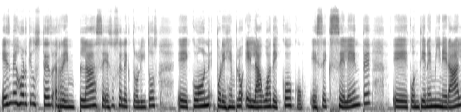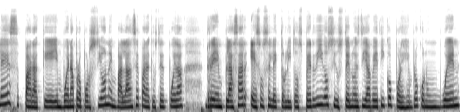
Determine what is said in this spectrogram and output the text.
Es mejor que usted reemplace esos electrolitos eh, con, por ejemplo, el agua de coco. Es excelente eh, contiene minerales para que en buena proporción, en balance, para que usted pueda reemplazar esos electrolitos perdidos. Si usted no es diabético, por ejemplo, con un buen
